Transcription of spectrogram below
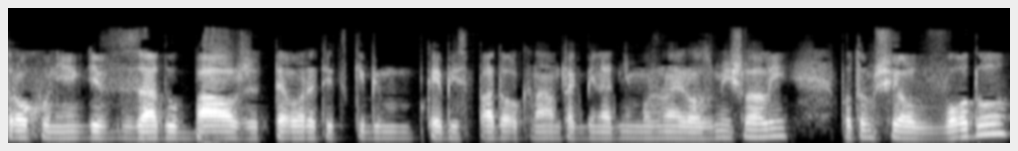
trochu niekde vzadu bál, že teoreticky by, keby spadol k nám, tak by nad ním možno aj rozmýšľali. Potom šiel Vodl,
